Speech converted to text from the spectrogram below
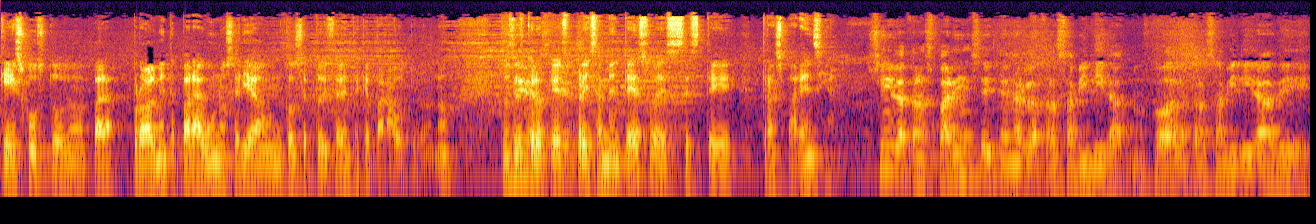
que es justo, ¿no? Para, probablemente para uno sería un concepto diferente que para otro, ¿no? Entonces creo que es, es precisamente eso, es este, transparencia. Sí, la transparencia y tener la trazabilidad, ¿no? toda la trazabilidad de,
